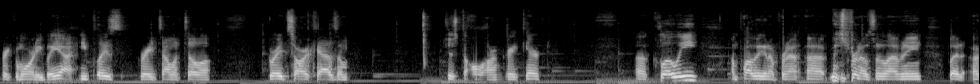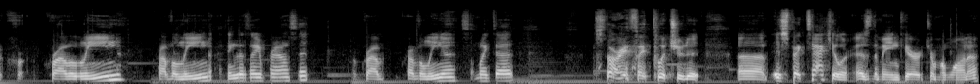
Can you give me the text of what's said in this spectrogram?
Rick and Morty. But yeah, he plays great Tamatoa, great sarcasm, just all around great character. Uh, Chloe, I'm probably going to uh, mispronounce her last name, but uh, Cravaline, I think that's how you pronounce it, or Crav- Cravalina, something like that. Sorry if I butchered it. uh, is spectacular as the main character, Moana,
